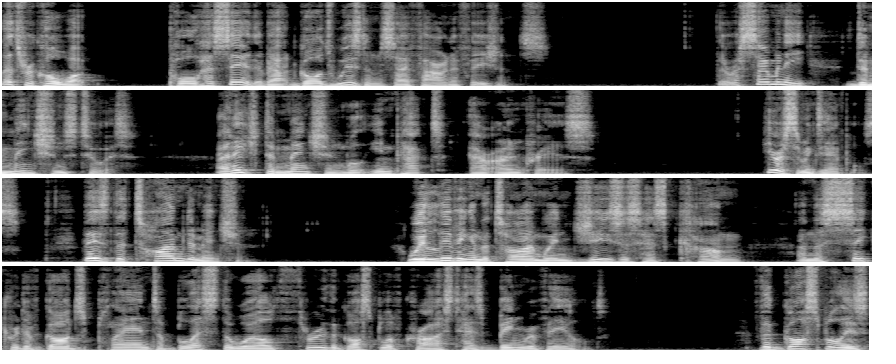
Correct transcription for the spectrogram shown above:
Let's recall what Paul has said about God's wisdom so far in Ephesians. There are so many dimensions to it, and each dimension will impact our own prayers. Here are some examples. There's the time dimension. We're living in the time when Jesus has come and the secret of God's plan to bless the world through the gospel of Christ has been revealed. The gospel is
